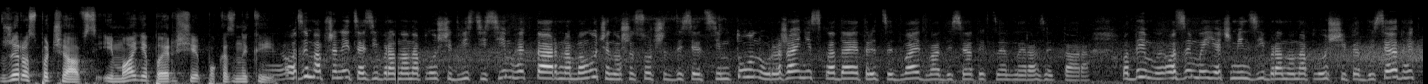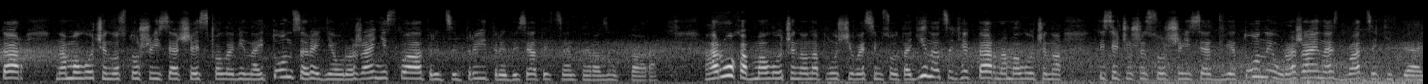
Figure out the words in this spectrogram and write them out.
вже розпочався і має перші показники. Озима пшениця зібрана на площі 207 гектар, намолочено 667 тонн, урожайність складає 32,2 центнера з гектара. Озимий ячмінь зібрано на площі 50 гектар, намолочено 166,5 тонн, середня урожайність склала 33,3 центнера з гектара. Горох обмолочено на площі 811 гектар, намолочено 1662 тонни, урожайність 25.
